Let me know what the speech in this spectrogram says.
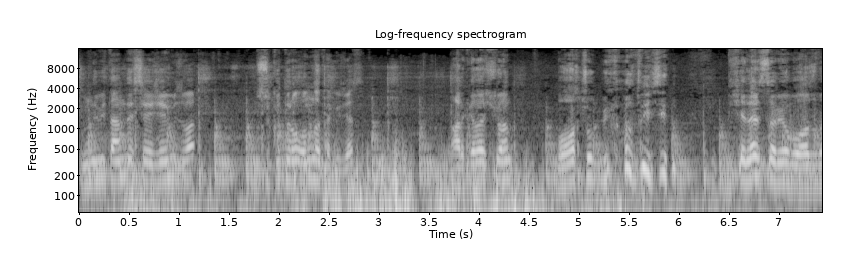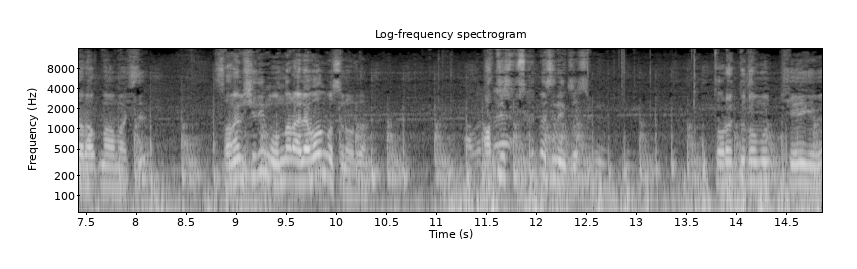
Şimdi bir tane de SC'miz var. Scooter'a onunla takacağız. Arkadaş şu an boğaz çok büyük olduğu için bir şeyler sarıyor boğazı daraltma amaçlı. Sana bir şey diyeyim mi? Onlar alev almasın orada. Ateş püskürtmesin egzoz gibi. Toretto Dom'un şeyi gibi.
